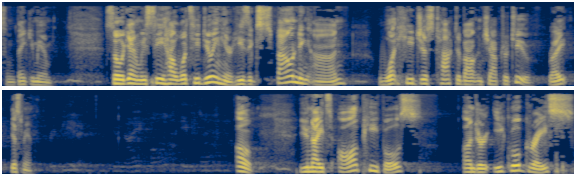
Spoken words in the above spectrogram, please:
Awesome. Thank you, ma'am. So again, we see how what's he doing here? He's expounding on what he just talked about in chapter 2, right? Yes, ma'am. Oh, unites all peoples under equal grace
